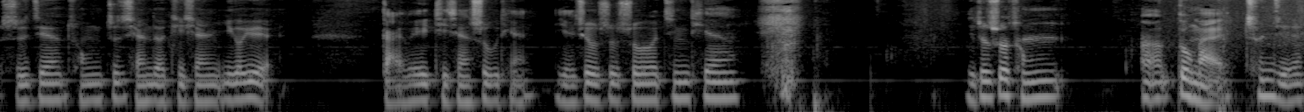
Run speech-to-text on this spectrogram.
时间从之前的提前一个月改为提前十五天，也就是说今天，也就是说从呃购买春节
